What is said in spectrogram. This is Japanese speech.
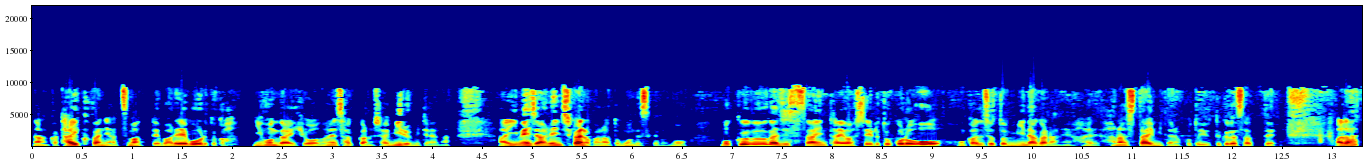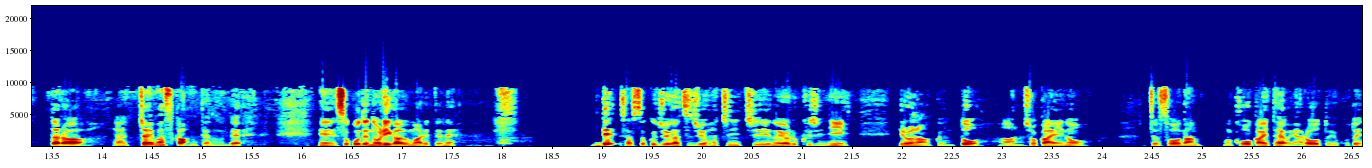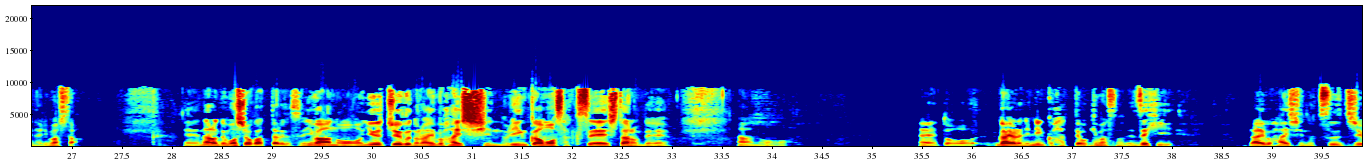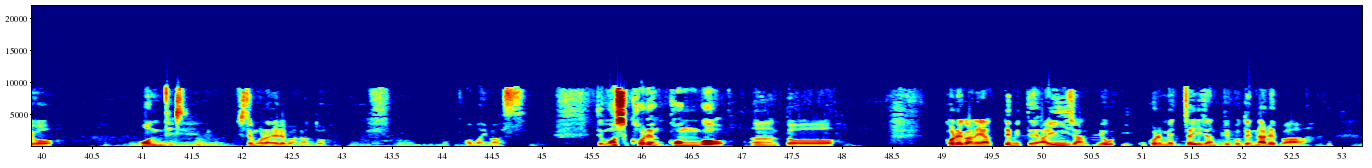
なんか体育館に集まってバレーボールとか、日本代表のね、サッカーの試合見るみたいな、あイメージあれに近いのかなと思うんですけども、僕が実際に対話しているところを他でちょっと見ながらね、話したいみたいなことを言ってくださって、あ、だったらやっちゃいますか？みたいなので、えーそこでノリが生まれてね。で、早速10月18日の夜9時に、ひろなおくんと、あの、初回の、ちょっと相談、公開対話やろうということになりました。えーなので、もしよかったらですね、今、あの、YouTube のライブ配信のリンクはもう作成したので、あの、えっ、と、概要欄にリンク貼っておきますので、ぜひ、ライブ配信の通知をオンにしてもらえればなと思います。で、もしこれ、今後、うんと、これがね、やってみて、あ、いいじゃん。よ、これめっちゃいいじゃんっていうことになれば、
